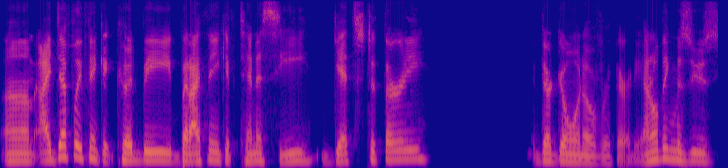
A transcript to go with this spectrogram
Um, I definitely think it could be, but I think if Tennessee gets to 30, they're going over 30. I don't think Mizzou's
